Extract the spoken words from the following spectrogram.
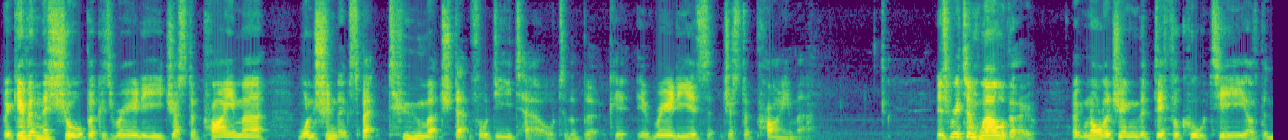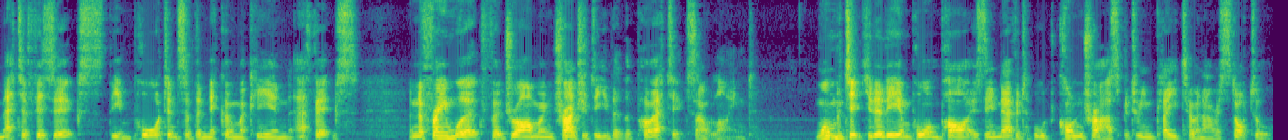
But given this short book is really just a primer, one shouldn't expect too much depth or detail to the book. It, it really is just a primer. It's written well though, acknowledging the difficulty of the metaphysics, the importance of the Nicomachean ethics, and the framework for drama and tragedy that the Poetics outlined. One particularly important part is the inevitable contrast between Plato and Aristotle,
